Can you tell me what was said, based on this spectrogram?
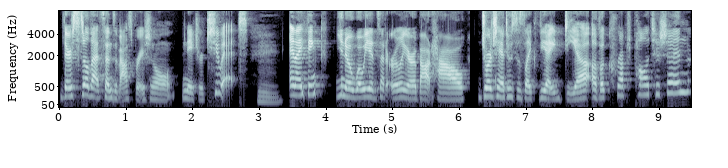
there's still that sense of aspirational nature to it Mm. and I think, you know, what we had said earlier about how George Santos is like the idea of a corrupt politician.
